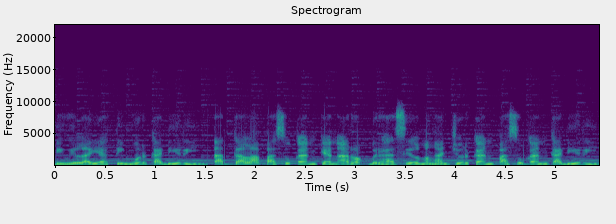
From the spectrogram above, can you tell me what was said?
di wilayah timur Kadiri. Tatkala pasukan Ken Arok berhasil menghancurkan pasukan Kadiri,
